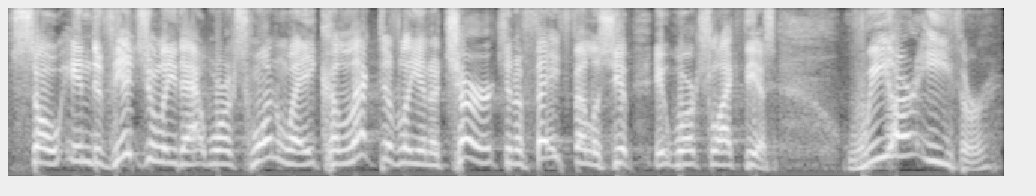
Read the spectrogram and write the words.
So, individually, that works one way. Collectively, in a church, in a faith fellowship, it works like this We are either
